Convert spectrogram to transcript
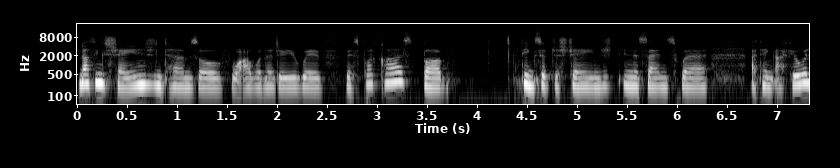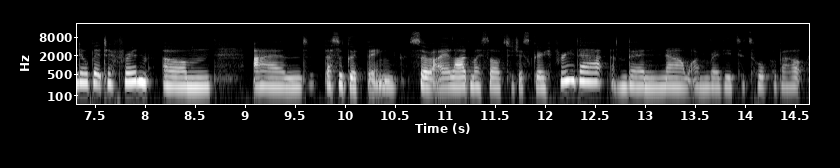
nothing's changed in terms of what I want to do with this podcast, but things have just changed in the sense where I think I feel a little bit different, um, and that's a good thing. So I allowed myself to just go through that, and then now I'm ready to talk about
